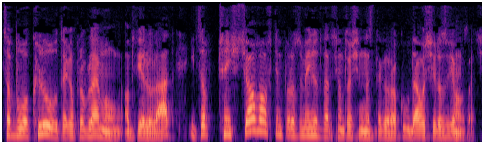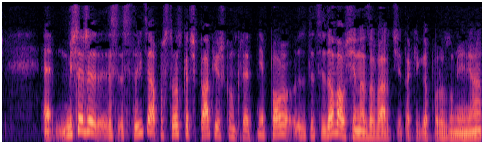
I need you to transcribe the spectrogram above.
co było clue tego problemu od wielu lat i co częściowo w tym porozumieniu 2018 roku udało się rozwiązać. E, myślę, że Stolica Apostolska, czy papież konkretnie, po, zdecydował się na zawarcie takiego porozumienia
